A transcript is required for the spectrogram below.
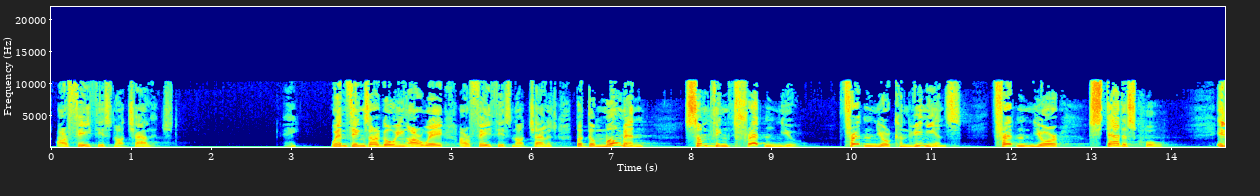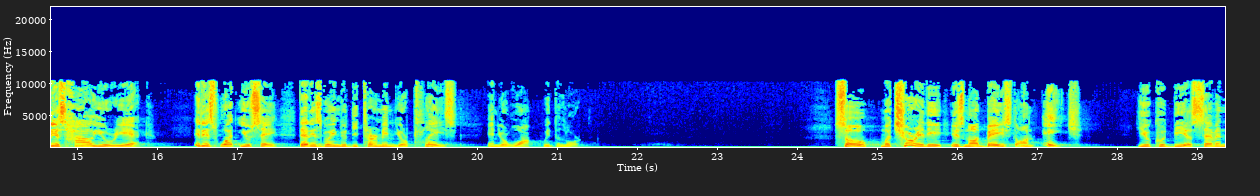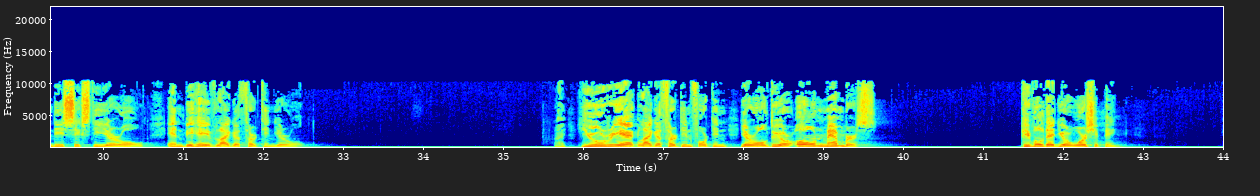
our faith is not challenged. Okay? When things are going our way, our faith is not challenged. But the moment something threatens you, threaten your convenience, threaten your status quo, it is how you react. It is what you say that is going to determine your place and your walk with the Lord. So, maturity is not based on age. You could be a 70, 60 year old and behave like a 13 year old. Right? You react like a 13, 14 year old to your own members, people that you're worshiping,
